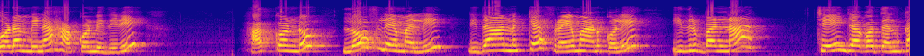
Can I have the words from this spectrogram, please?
ಗೋಡಂಬಿನ ಹಾಕ್ಕೊಂಡಿದ್ದೀನಿ ಹಾಕ್ಕೊಂಡು ಲೋ ಫ್ಲೇಮಲ್ಲಿ ನಿಧಾನಕ್ಕೆ ಫ್ರೈ ಮಾಡ್ಕೊಳ್ಳಿ. ಇದ್ರ ಬಣ್ಣ ಚೇಂಜ್ ಆಗೋ ತನಕ,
